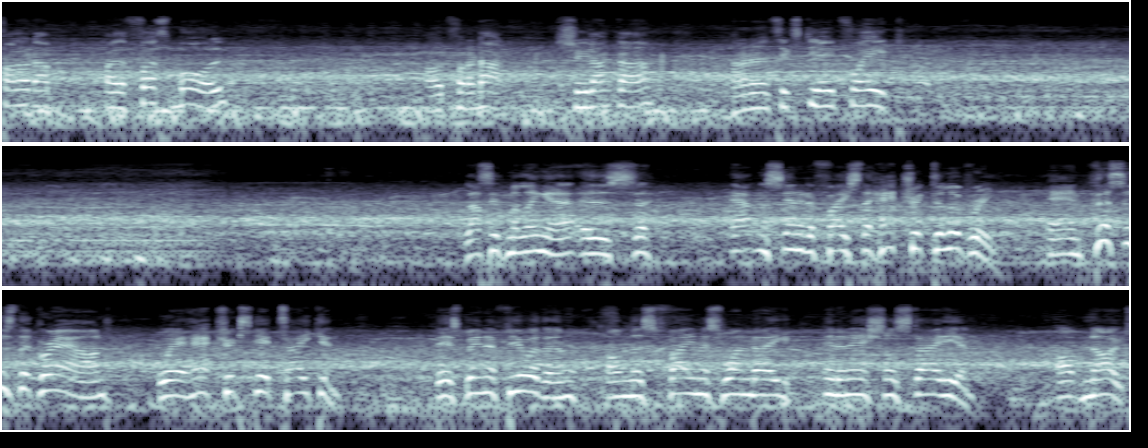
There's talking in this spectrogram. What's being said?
followed up by the first ball out for a dot. Sri Lanka 168 for 8. Lasith Malinga is uh, out in the centre to face the hat-trick delivery. And this is the ground where hat-tricks get taken. There's been a few of them on this famous one-day international stadium. Of note,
